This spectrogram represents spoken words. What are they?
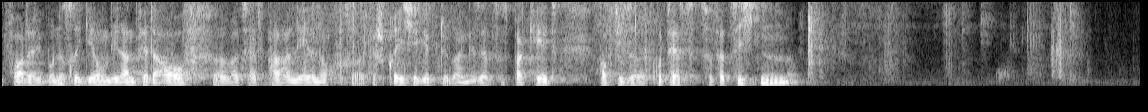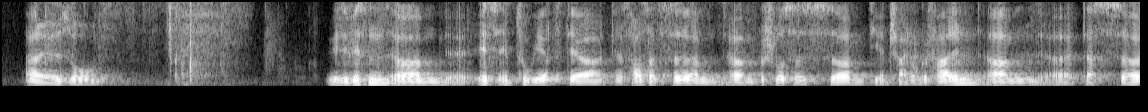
fordert die Bundesregierung die Landwirte auf, äh, weil es ja parallel noch Gespräche gibt über ein Gesetzespaket, auf diese Proteste zu verzichten. Also, wie Sie wissen, ähm, ist im Zuge jetzt der, des Haushaltsbeschlusses ähm, die Entscheidung gefallen, ähm, äh, dass äh,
